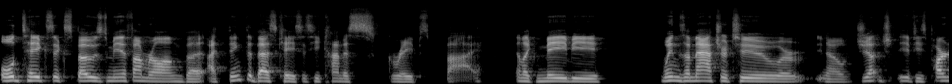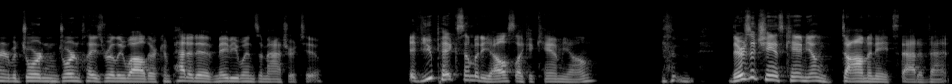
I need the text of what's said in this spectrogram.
old takes exposed me if I'm wrong, but I think the best case is he kind of scrapes by and like maybe wins a match or two, or you know, if he's partnered with Jordan, Jordan plays really well, they're competitive, maybe wins a match or two if you pick somebody else like a Cam Young, there's a chance Cam Young dominates that event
